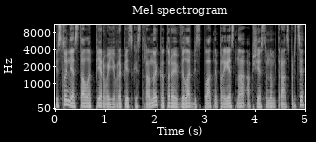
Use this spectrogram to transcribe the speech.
Эстония стала первой европейской страной, которая ввела бесплатный проезд на общественном транспорте.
